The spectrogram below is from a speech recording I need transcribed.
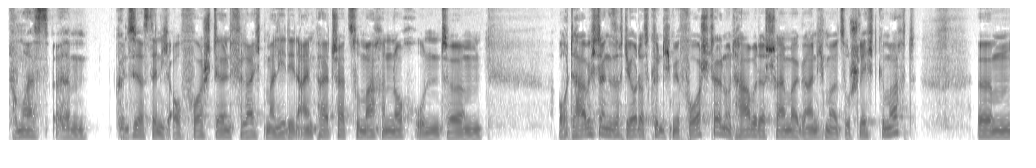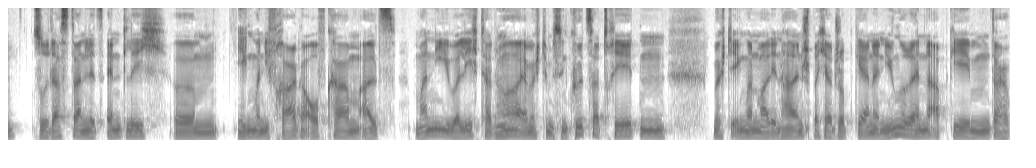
Thomas, ähm, könntest du das denn nicht auch vorstellen, vielleicht mal hier den Einpeitscher zu machen noch? Und ähm, auch da habe ich dann gesagt, ja, das könnte ich mir vorstellen und habe das scheinbar gar nicht mal so schlecht gemacht. Ähm, so dass dann letztendlich ähm, irgendwann die Frage aufkam, als Manni überlegt hat, er möchte ein bisschen kürzer treten, möchte irgendwann mal den Hallensprecherjob gerne in jüngere Hände abgeben. Da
